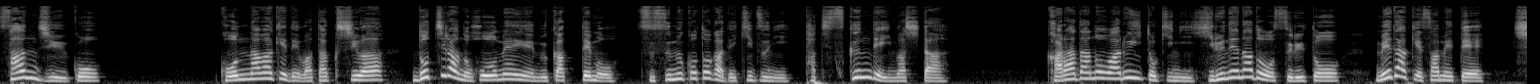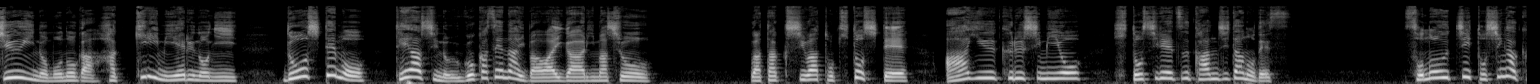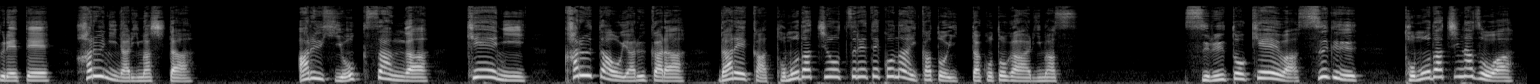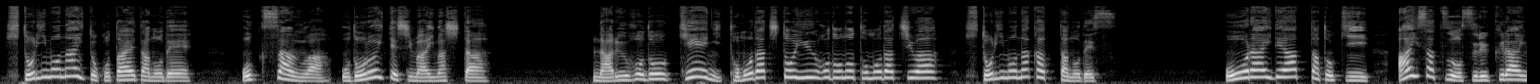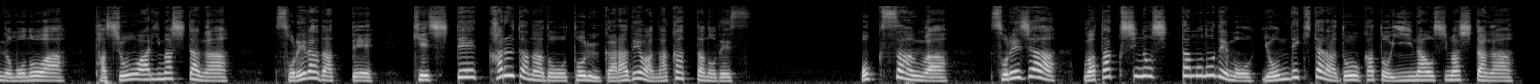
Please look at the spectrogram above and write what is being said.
35こんなわけで私はどちらの方面へ向かっても進むことができずに立ちすくんでいました。体の悪い時に昼寝などをすると目だけ覚めて周囲のものがはっきり見えるのにどうしても手足の動かせない場合がありましょう。私は時としてああいう苦しみを人知れず感じたのです。そのうち年が暮れて春になりました。ある日奥さんが K にカルタをやるから誰か友達を連れてこないかと言ったことがあります。すると K はすぐ友達なぞは一人もないと答えたので、奥さんは驚いてしまいました。なるほど K に友達というほどの友達は一人もなかったのです。往来であった時、挨拶をするくらいのものは多少ありましたが、それらだって決してカルタなどを取る柄ではなかったのです。奥さんは、それじゃあ私の知ったものでも呼んできたらどうかと言い直しましたが、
